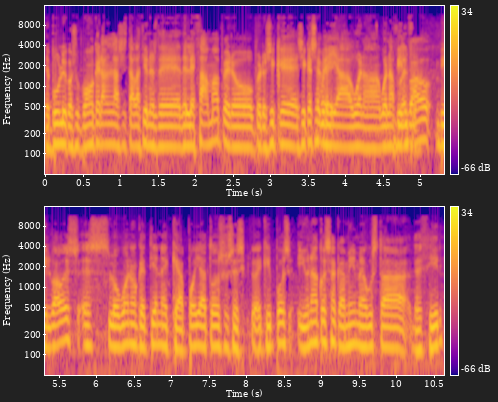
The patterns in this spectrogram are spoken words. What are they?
de público. Supongo que eran en las instalaciones de, de Lezama, pero, pero sí que sí que se veía buena, buena afluencia. Bilbao, Bilbao es, es lo bueno que tiene, que apoya a todos sus equipos. Y una cosa que a mí me gusta decir,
